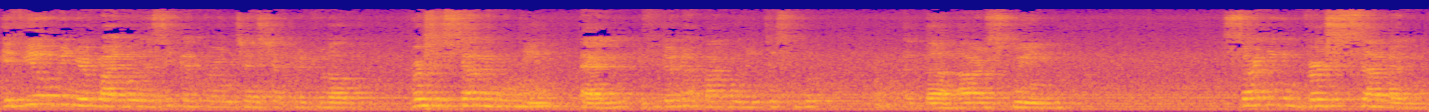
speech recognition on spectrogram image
If you open your Bible in 2 Corinthians chapter 12, verses 17 10, if you don't have Bible, you just look at the, our screen. Starting in verse 7,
